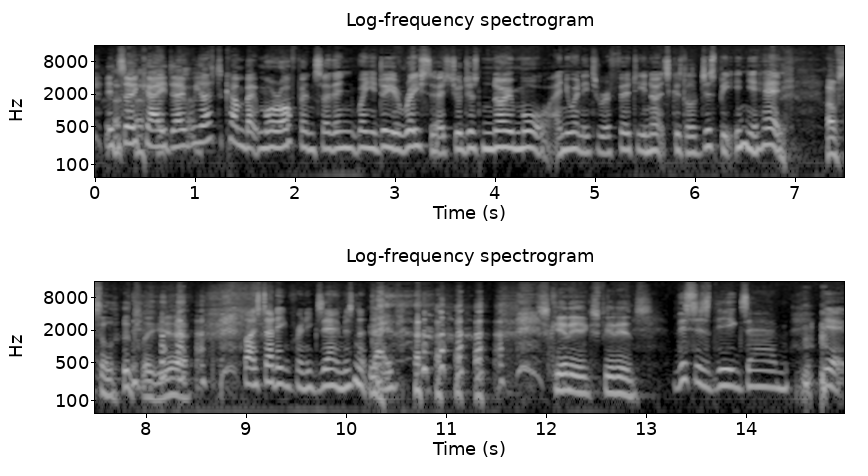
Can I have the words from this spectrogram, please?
It's okay, Dave. We'll have to come back more often, so then when you do your research, you'll just know more, and you won't need to refer to your notes because it'll just be in your head. Absolutely, yeah. like studying for an exam, isn't it, Dave? Scary experience. this is the exam. Yeah.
